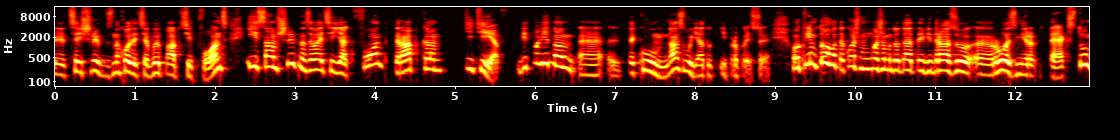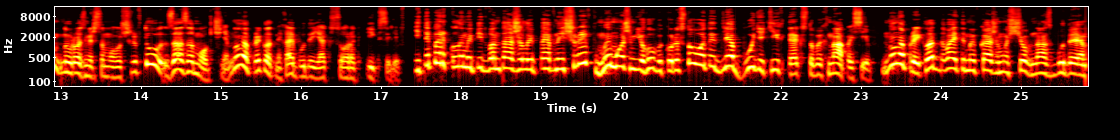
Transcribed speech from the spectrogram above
е, цей шрифт знаходиться в папці Fonts, і сам шрифт називається як font.ttf. Відповідно, е, таку назву я тут і прописую. Окрім того, також ми можемо додати відразу е, розмір тексту, ну розмір самого шрифту за замовченням. Ну, наприклад, нехай буде як 40 пікселів. І тепер, коли ми підвантажили певний шрифт, ми можемо його використовувати для будь-яких текстових написів. Ну, наприклад, давайте ми вкажемо, що в нас буде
